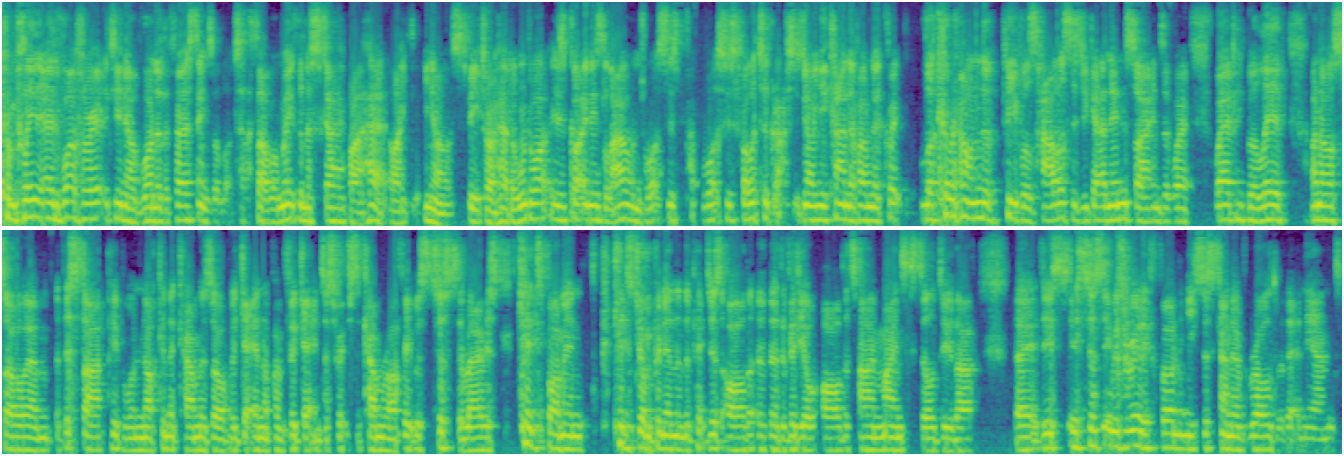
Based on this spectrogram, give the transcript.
Completely, re- you know one of the first things I looked at, I thought, when we're going to Skype our head, like you know, speak to our head. I wonder what he's got in his lounge. What's his what's his photographs? You know, you kind of having a quick look around the people's houses. You get an insight into where where people live, and also um, at the start, people were knocking the cameras over, getting up and forgetting to switch the camera off. It was just hilarious. Kids bombing, kids jumping in in the pictures all the, the video all the time. Mine still do that. Uh, it's, it's just it was really fun, and you just kind of rolled with it in the end.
